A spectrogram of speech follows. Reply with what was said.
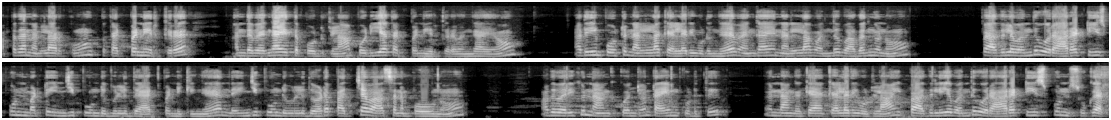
அப்போ தான் நல்லாயிருக்கும் இப்போ கட் பண்ணியிருக்கிற அந்த வெங்காயத்தை போட்டுக்கலாம். பொடியாக கட் பண்ணியிருக்கிற வெங்காயம். அதையும் போட்டு நல்லா கிளறி விடுங்க. வெங்காயம் நல்லா வந்து வதங்கணும். இப்போ அதில் வந்து ஒரு அரை டீஸ்பூன் மட்டும் இஞ்சி பூண்டு விழுது ஆட் பண்ணிக்கோங்க. அந்த இஞ்சி பூண்டு விழுதோட பச்சை வாசனை போகணும். அது வரைக்கும் நாங்கள் கொஞ்சம் டைம் கொடுத்து நாங்கள் கெ கிளறி விடலாம். இப்போ அதுலேயே வந்து ஒரு அரை டீஸ்பூன் சுகர்.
